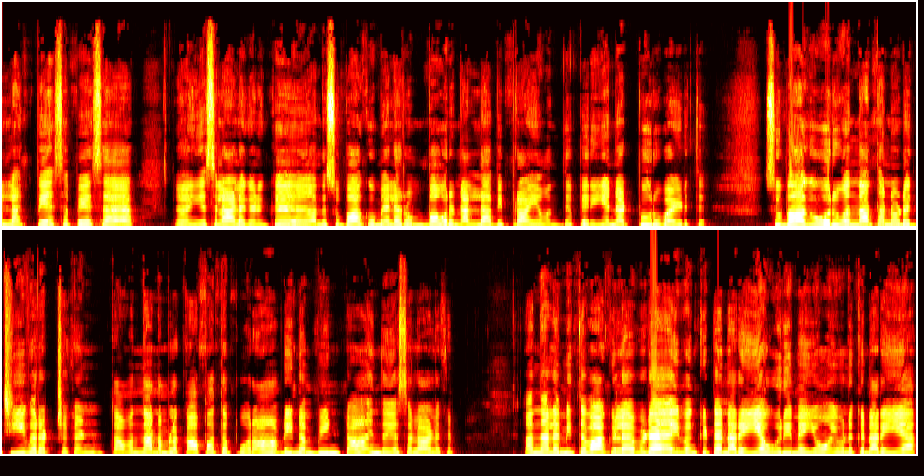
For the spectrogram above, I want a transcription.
எல்லாம் பேச பேச எசலாளகனுக்கு அந்த சுபாகு மேலே ரொம்ப ஒரு நல்ல அபிப்பிராயம் வந்து பெரிய நட்பு உருவாயிடுது சுபாகு ஒருவன் தான் தன்னோட ஜீவ ரட்சகன் தவன் தான் நம்மளை காப்பாற்ற போகிறான் அப்படின்னு நம்பின்ட்டான் இந்த எசலாளகன். அதனால் மித்தவாக்களை விட இவன்கிட்ட நிறைய உரிமையும் இவனுக்கு நிறைய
